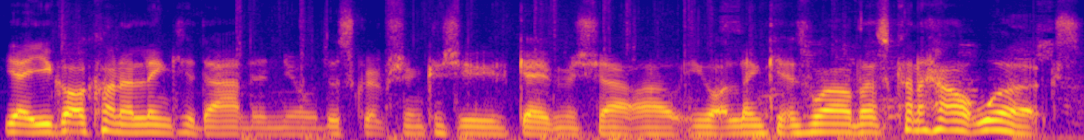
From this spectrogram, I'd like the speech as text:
Yeah, you got to kind of link your dad in your description because you gave him a shout out. You got to link it as well. That's kind of how it works.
